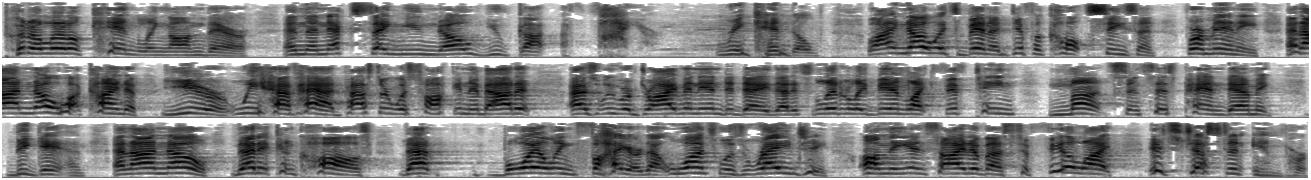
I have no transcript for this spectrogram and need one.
Put a little kindling on there. And the next thing you know, you've got a fire rekindled. Well, I know it's been a difficult season for many, and I know what kind of year we have had. Pastor was talking about it as we were driving in today, that it's literally been like 15 months since this pandemic began. And I know that it can cause that boiling fire that once was raging on the inside of us to feel like it's just an ember.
